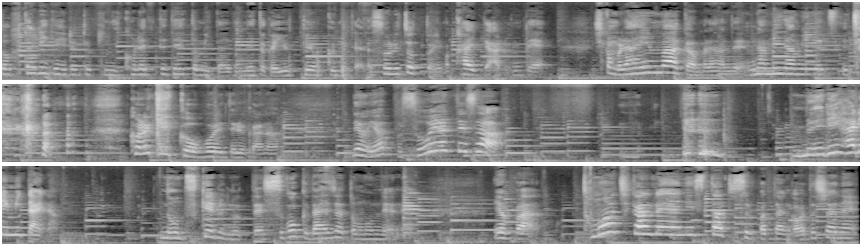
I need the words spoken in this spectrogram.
と、2人でいる時にこれってデートみたいだねとか言っておくみたいな。それちょっと今書いてあるんで。しかも LINE マーカーもなんでなみなみでつけてるから。これ結構覚えてるかな。でもやっぱそうやってさメリハリみたいなのをつけるのってすごく大事だと思うんだよね。やっぱ友達から恋愛にスタートするパターンが私はね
